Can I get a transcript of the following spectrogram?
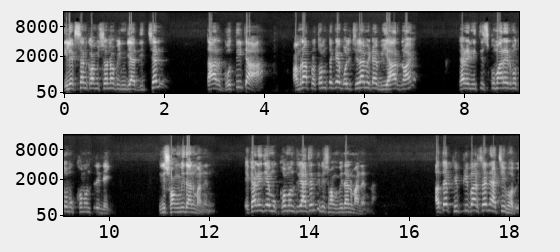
ইলেকশন কমিশন অফ ইন্ডিয়া দিচ্ছেন। তার গতিটা আমরা প্রথম থেকে বলছিলাম এটা বিহার নয়। এখানে নীতিশ কুমারের মতো মুখ্যমন্ত্রী নেই। তিনি সংবিধান মানেন। এখানে যে মুখ্যমন্ত্রী আছেন, তিনি সংবিধান মানেন না। অতএব ফিফটি পার্সেন্ট অ্যাচিভ হবে।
